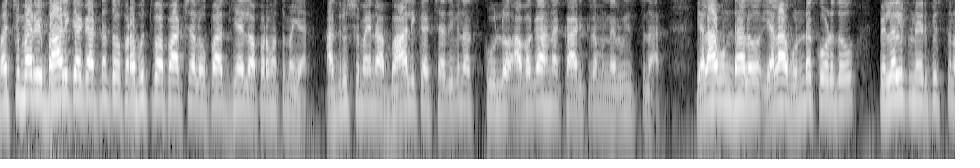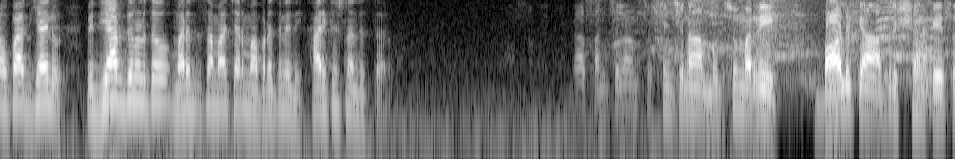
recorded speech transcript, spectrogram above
మచ్చుమర్రి బాలిక ఘటనతో ప్రభుత్వ పాఠశాల ఉపాధ్యాయులు అప్రమత్తమయ్యారు. అదృశ్యమైన బాలిక చదివిన స్కూల్లో అవగాహన కార్యక్రమం నిర్వహిస్తున్నారు. ఎలా ఉండాలో ఎలా ఉండకూడదో పిల్లలకు నేర్పిస్తున్న ఉపాధ్యాయులు విద్యార్థినులతో మరింత సమాచారం మా ప్రతినిధి హరికృష్ణ అందిస్తారు. సంచలనం సృష్టించిన ముచ్చుమర్రి బాలిక అదృశ్యం కేసు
